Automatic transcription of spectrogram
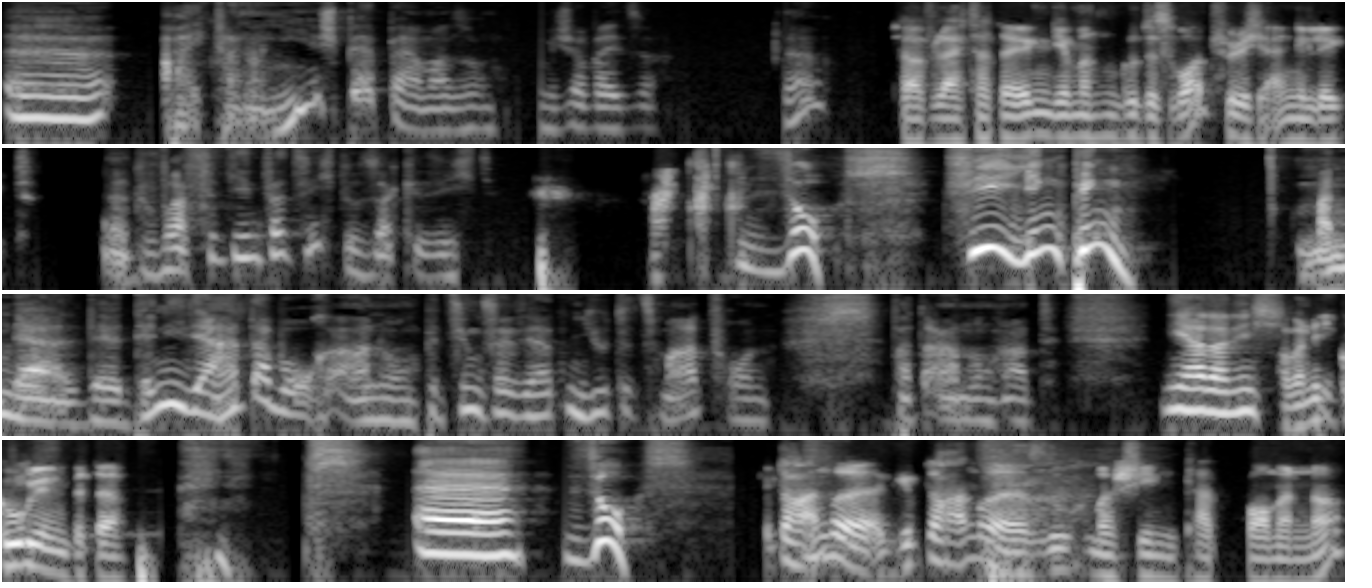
Äh, aber ich war noch nie gesperrt bei Amazon, komischerweise. Tja, vielleicht hat da irgendjemand ein gutes Wort für dich eingelegt. Na, du warst es jedenfalls nicht, du Sackgesicht. So, Xi Jinping. Mann, der, der Danny, der hat aber auch Ahnung, beziehungsweise er hat ein gutes Smartphone, was Ahnung hat. Nee, hat er nicht. Aber nicht googeln, bitte. Äh, so, Gibt doch andere, gibt doch andere Suchmaschinenplattformen, ne?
